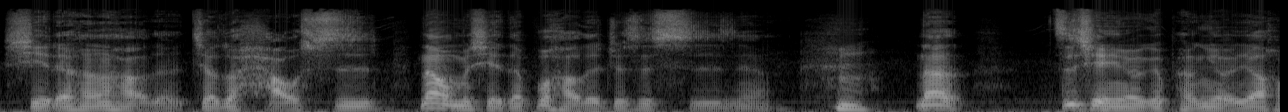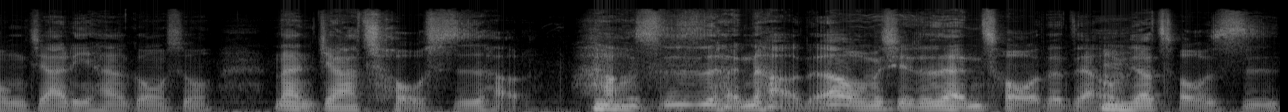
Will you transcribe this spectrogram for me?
写的很好的叫做好诗，那我们写的不好的就是诗，这样。嗯，那之前有一个朋友叫洪嘉丽，他跟我说，那你叫他丑诗好了。好诗是很好的，那我们写的是很丑的，这样我们叫丑诗。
